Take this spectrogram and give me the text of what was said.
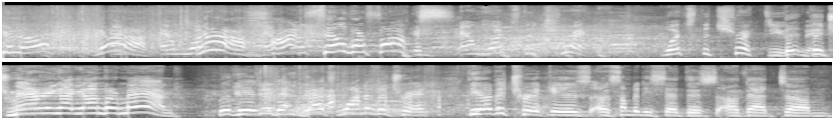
You know? Yeah, and what- You're a and hot silver fox. And what's the trick? What's the trick, do you The- think? the trick- Marrying a younger man. But You that- that's one of the tricks. The other trick is uh, somebody said this uh, that um,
